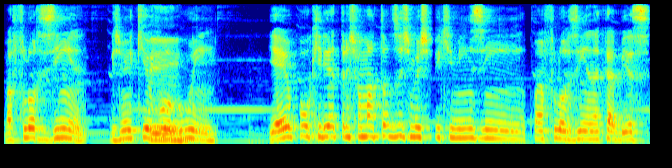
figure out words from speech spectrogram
uma florzinha. Eles meio que Sim. evoluem. E aí eu, pô, queria transformar todos os meus Pikmins em, com a florzinha na cabeça.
